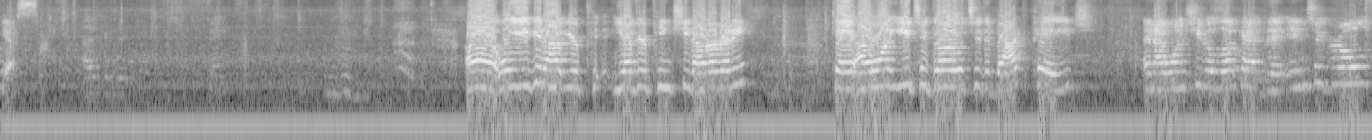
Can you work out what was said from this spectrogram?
Yes. Uh, will you get out your, you have your pink sheet out already? Okay, I want you to go to the back page, and I want you to look at the integrals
